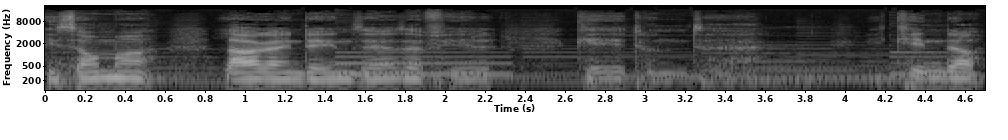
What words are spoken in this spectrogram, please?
die Sommerlager, in denen sehr, sehr viel geht und äh, die Kinder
